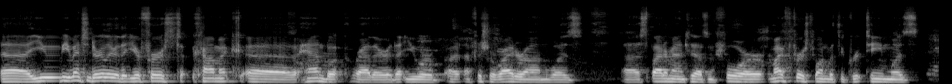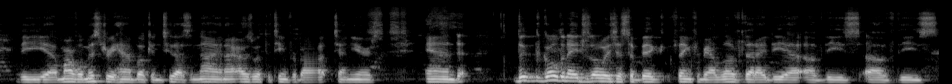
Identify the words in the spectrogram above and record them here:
uh, you, you mentioned earlier that your first comic uh, handbook, rather, that you were an official writer on, was uh, Spider-Man 2004. My first one with the group team was the uh, Marvel Mystery Handbook in 2009. I, I, was with the team for about 10 years, and the, the, Golden Age was always just a big thing for me. I loved that idea of these of these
